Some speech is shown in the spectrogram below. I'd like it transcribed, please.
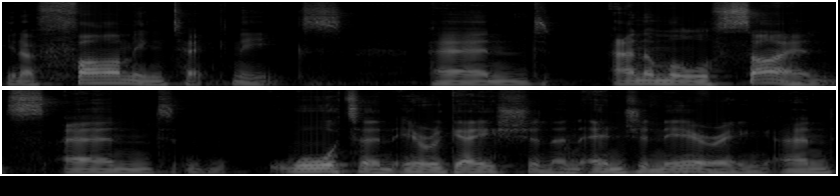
you know farming techniques and animal science and water and irrigation and engineering and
